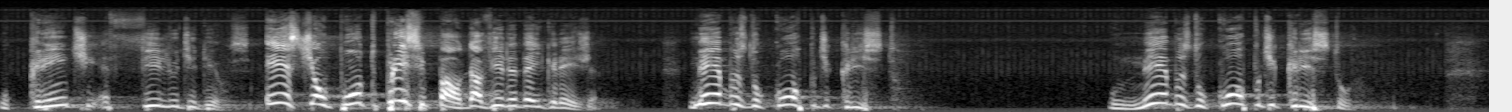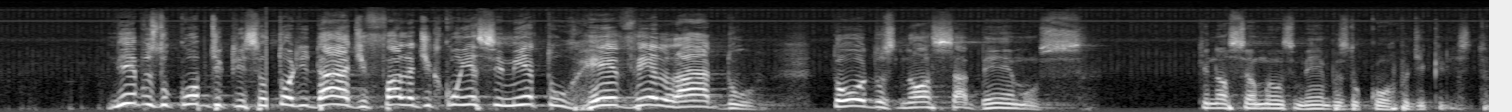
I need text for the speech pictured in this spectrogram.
o crente é filho de Deus. Este é o ponto principal da vida da igreja. Membros do corpo de Cristo. Os membros do corpo de Cristo. Membros do corpo de Cristo. Autoridade fala de conhecimento revelado. Todos nós sabemos que nós somos membros do corpo de Cristo.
